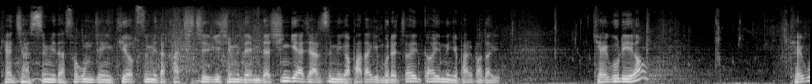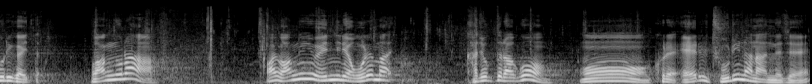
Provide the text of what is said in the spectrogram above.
괜찮습니다. 소금쟁이 귀엽습니다. 같이 즐기시면 됩니다. 신기하지 않습니까? 바닥이 물에 떠, 떠 있는 게 발바닥이. 개구리요? 개구리가 있다. 왕 누나! 아니, 왕눈이 웬일이야? 오랜만, 가족들하고? 어, 그래. 애를 둘이나 낳았네, 쟤.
